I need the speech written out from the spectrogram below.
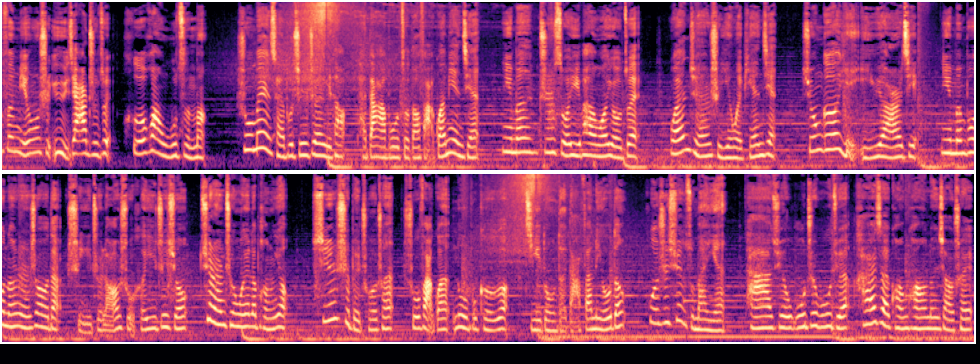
分明是欲加之罪，何患无辞嘛？树妹才不吃这一套，她大步走到法官面前：“你们之所以判我有罪。”完全是因为偏见，熊哥也一跃而起。你们不能忍受的是一只老鼠和一只熊居然成为了朋友，心事被戳穿。书法官怒不可遏，激动地打翻了油灯，火势迅速蔓延，他却无知无觉，还在哐哐抡小锤。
